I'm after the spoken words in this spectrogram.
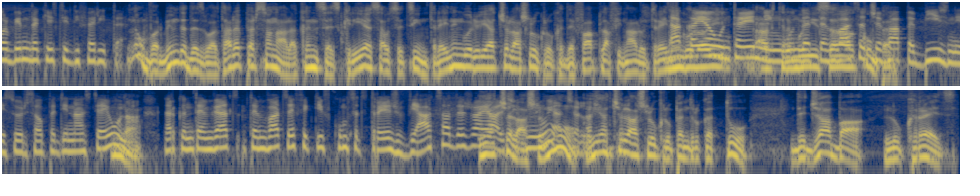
vorbim de chestii diferite. Nu, vorbim de dezvoltare personală. Când se scrie sau se țin traininguri, e același lucru, că de fapt la finalul trainingului Dacă e un ar training trebui unde te să învață cumperi. ceva pe business-uri sau pe din astea e una, Da. dar când te înveață, te învață efectiv cum să-ți trăiești viața, deja e, E altceva. același nu lucru. e Nu, același e lucru. același lucru, pentru că tu degeaba lucrezi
